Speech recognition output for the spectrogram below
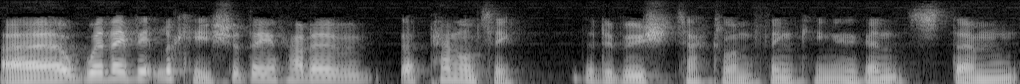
Uh, were they a bit lucky? Should they have had a, a penalty? The Debuchy tackle, I'm thinking, against. Um,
